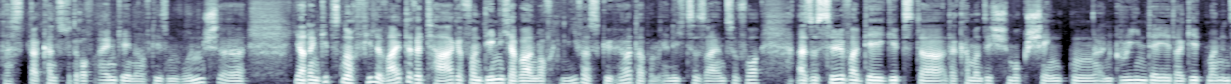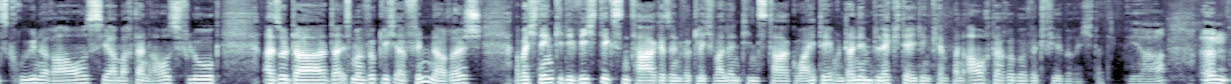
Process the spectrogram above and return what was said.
das, da kannst du darauf eingehen, auf diesen Wunsch. Äh, ja, dann gibt's noch viele weitere Tage, von denen ich aber noch nie was gehört habe, um ehrlich zu sein zuvor. Also Silver Day gibt's da, da kann man sich Schmuck schenken. Ein Green Day, da geht man ins Grüne raus, ja, macht einen Ausflug. Also da, da ist man wirklich erfinderisch. Aber ich denke, die wichtigsten Tage sind wirklich Valentinstag, White Day und dann den Black Day, den kennt man auch, darüber wird viel berichtet. Ja, ähm,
